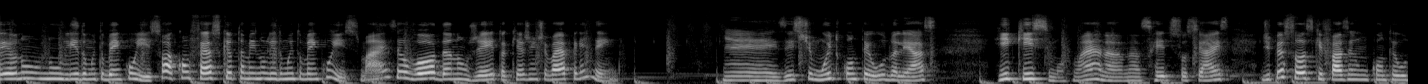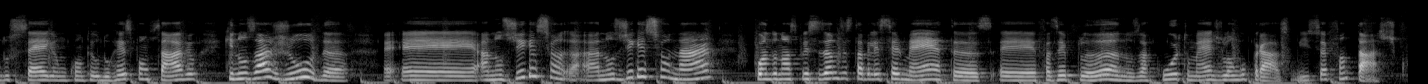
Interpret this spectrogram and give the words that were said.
eu, não, não, lido muito bem com isso. Ó, confesso que eu também não lido muito bem com isso, mas eu vou dando um jeito aqui, a gente vai aprendendo. É, existe muito conteúdo, aliás, riquíssimo não é? Na, nas redes sociais de pessoas que fazem um conteúdo sério, um conteúdo responsável, que nos ajuda é, é, a, nos direcionar, a nos direcionar quando nós precisamos estabelecer metas, é, fazer planos a curto, médio e longo prazo. Isso é fantástico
